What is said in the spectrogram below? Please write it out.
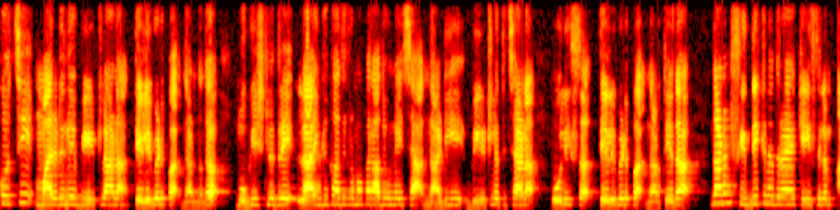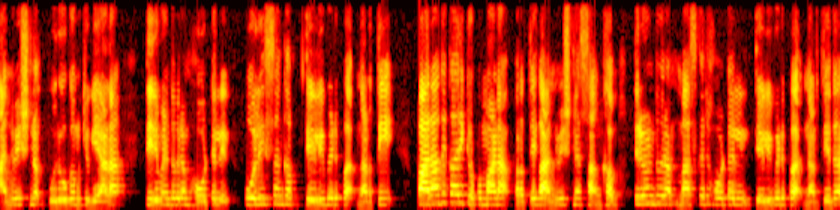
കൊച്ചി മരടിലെ വീട്ടിലാണ് തെളിവെടുപ്പ് നടന്നത്. മുകേഷിനെതിരെ ലൈംഗികാതിക്രമ പരാതി ഉന്നയിച്ച നടിയെ വീട്ടിലെത്തിച്ചാണ് പോലീസ് തെളിവെടുപ്പ് നടത്തിയത്. നടൻ സിദ്ദിഖിനെതിരായ കേസിലും അന്വേഷണം പുരോഗമിക്കുകയാണ്. തിരുവനന്തപുരം ഹോട്ടലിൽ പോലീസ് സംഘം തെളിവെടുപ്പ് നടത്തി. പരാതിക്കാരിക്കൊപ്പമാണ് പ്രത്യേക അന്വേഷണ സംഘം തിരുവനന്തപുരം മസ്കറ്റ് ഹോട്ടലിൽ തെളിവെടുപ്പ് നടത്തിയത്.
